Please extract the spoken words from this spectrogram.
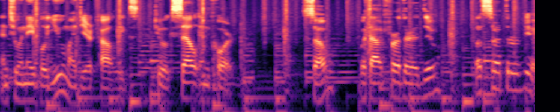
and to enable you, my dear colleagues, to excel in court. So, without further ado, let's start the review.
